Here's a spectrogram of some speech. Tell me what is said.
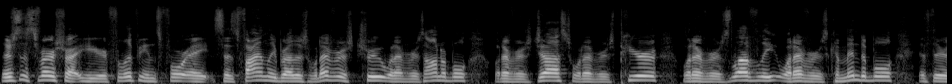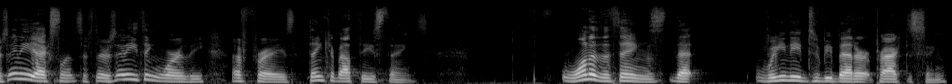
There's this verse right here, Philippians 4 8 says, Finally, brothers, whatever is true, whatever is honorable, whatever is just, whatever is pure, whatever is lovely, whatever is commendable, if there is any excellence, if there is anything worthy of praise, think about these things. One of the things that we need to be better at practicing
